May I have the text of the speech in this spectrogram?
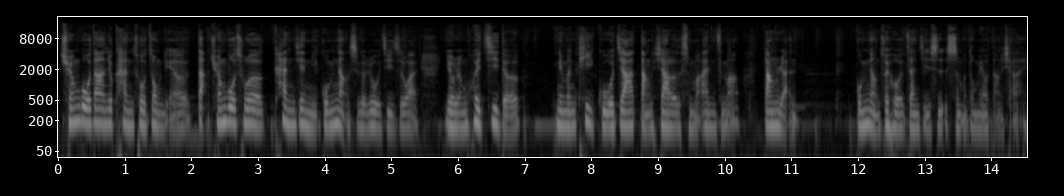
全国当然就看错重点了。大全国除了看见你国民党是个弱鸡之外，有人会记得你们替国家挡下了什么案子吗？当然，国民党最后的战绩是什么都没有挡下来。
